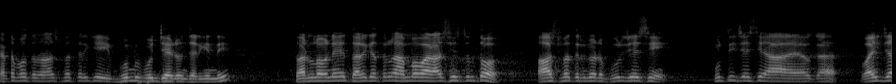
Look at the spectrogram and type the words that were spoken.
కట్టబోతున్న ఆసుపత్రికి భూమి పూజ చేయడం జరిగింది. త్వరలోనే త్వరగతిలో అమ్మవారి ఆశీస్సులతో ఆసుపత్రిని కూడా పూర్తి చేసి పూర్తి చేసి ఆ యొక్క వైద్య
